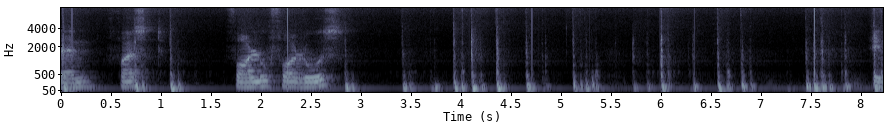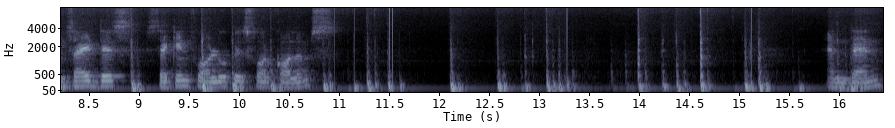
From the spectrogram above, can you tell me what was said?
Then first for loop for rows. Inside this second for loop is for columns. And then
